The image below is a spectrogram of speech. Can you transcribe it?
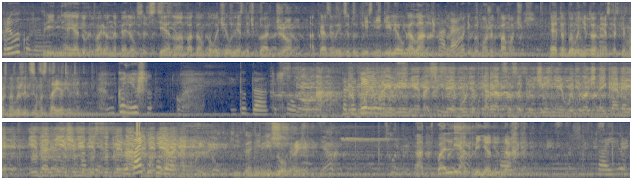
Привык уже? Три дня я одухотворенно пялился в стену, а потом получил весточку от Джо. Оказывается, тут есть некий Лео Галант, А, который да? вроде бы может помочь. Это было не то место, где можно выжить самостоятельно. Ну конечно. Ой, тут да, тут сложно. Так, а где Любое они проявление насилия будет караться заключением в одиночной камере и дальнейшими Вы дисциплинарными мерами. Какие-то они недобрые. Отвали от меня нахрен. Твою.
